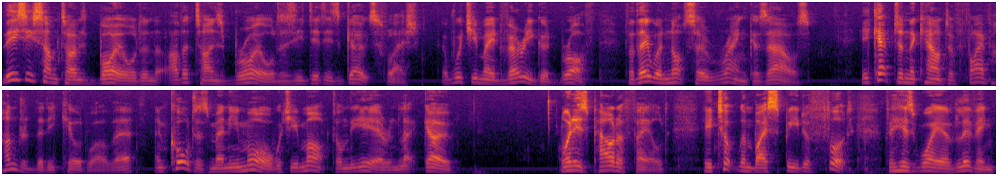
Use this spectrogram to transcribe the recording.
These he sometimes boiled, and at other times broiled, as he did his goat's flesh, of which he made very good broth, for they were not so rank as ours. He kept an account of five hundred that he killed while there, and caught as many more, which he marked on the ear and let go. When his powder failed, he took them by speed of foot, for his way of living,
